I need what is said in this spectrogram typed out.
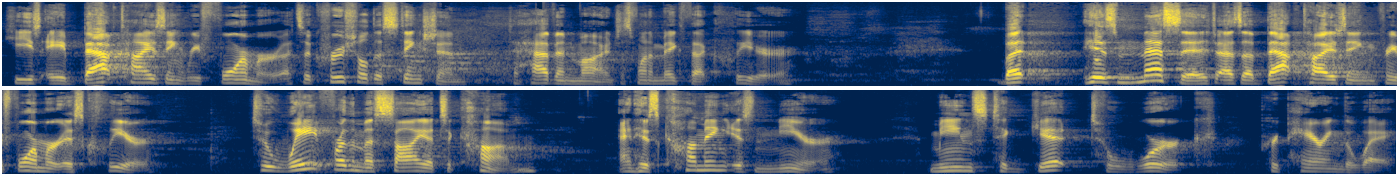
He's a baptizing reformer. That's a crucial distinction to have in mind. Just want to make that clear. But his message as a baptizing reformer is clear. To wait for the Messiah to come, and his coming is near, means to get to work preparing the way.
